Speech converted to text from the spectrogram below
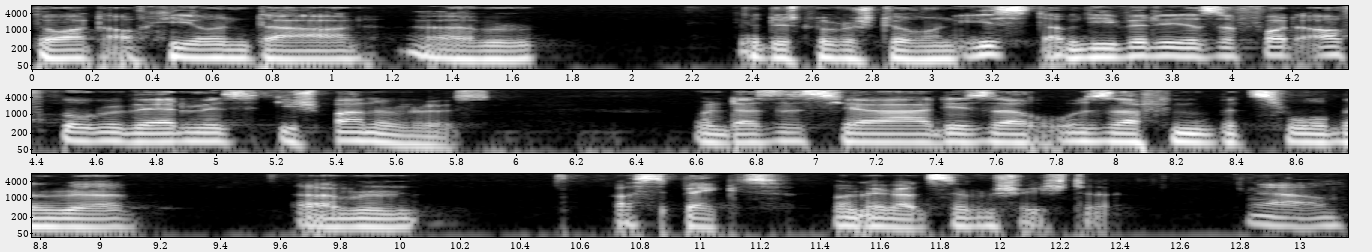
dort auch hier und da ähm, eine Durchblutungsstörung ist, aber die würde ja sofort aufgehoben werden, wenn es die Spannung löst. Und das ist ja dieser ursachenbezogene ähm, Aspekt von der ganzen Geschichte. Ja.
